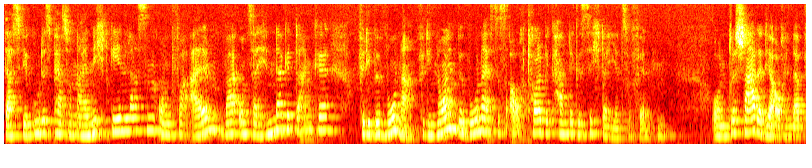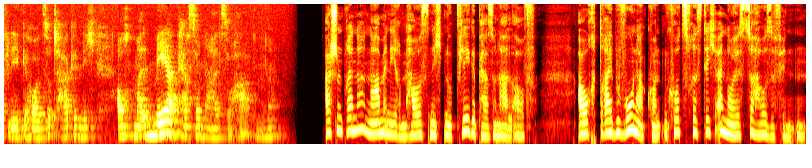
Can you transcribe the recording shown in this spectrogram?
dass wir gutes Personal nicht gehen lassen. Und vor allem war unser Hintergedanke für die Bewohner, für die neuen Bewohner ist es auch toll, bekannte Gesichter hier zu finden. Und es schadet ja auch in der Pflege heutzutage nicht, auch mal mehr Personal zu haben. Ne? Aschenbrenner nahm in ihrem Haus nicht nur Pflegepersonal auf. Auch drei Bewohner konnten kurzfristig ein neues Zuhause finden.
